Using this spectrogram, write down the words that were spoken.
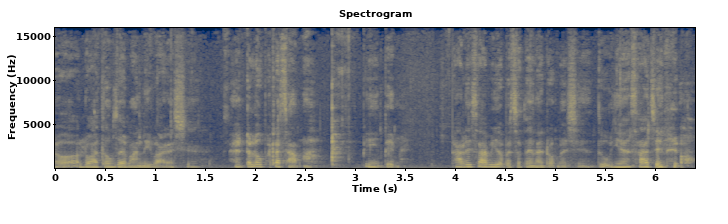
တော့အလွှာ30မှနေပါတယ်ရှင်အဲတလို့ဖတ်စားမှာပြီးရင်ပြင်မယ်ဒါလေးစားပြီးတော့ပဲစတင်လိုက်တော့မယ်ရှင်သူအရန်စားခြင်းနေတော့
